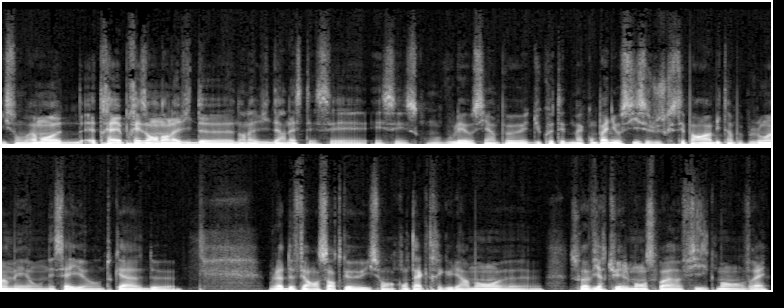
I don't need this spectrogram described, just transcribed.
ils sont vraiment euh, très présents dans la vie de dans la vie d'Ernest et c'est et c'est ce qu'on voulait aussi un peu. Et du côté de ma compagne aussi c'est juste que ses parents habitent un peu plus loin mais on essaye en tout cas de voilà de faire en sorte qu'ils soient en contact régulièrement euh, soit virtuellement soit physiquement en vrai.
